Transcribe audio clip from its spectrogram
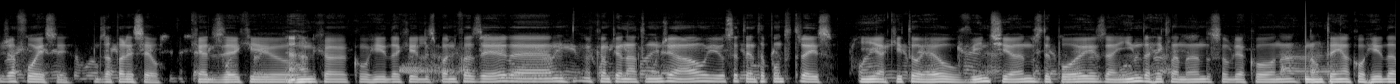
já foi-se, desapareceu. Quer dizer que a única corrida que eles podem fazer é o campeonato mundial e o 70.3. E aqui estou eu, 20 anos depois, ainda reclamando sobre a Kona. Não tem a corrida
